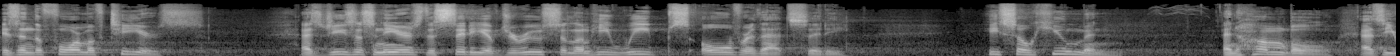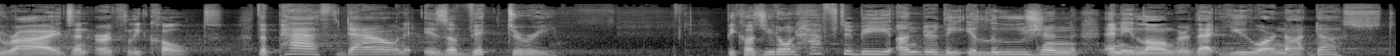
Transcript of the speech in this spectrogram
is in the form of tears. As Jesus nears the city of Jerusalem, he weeps over that city. He's so human and humble as he rides an earthly colt. The path down is a victory because you don't have to be under the illusion any longer that you are not dust.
